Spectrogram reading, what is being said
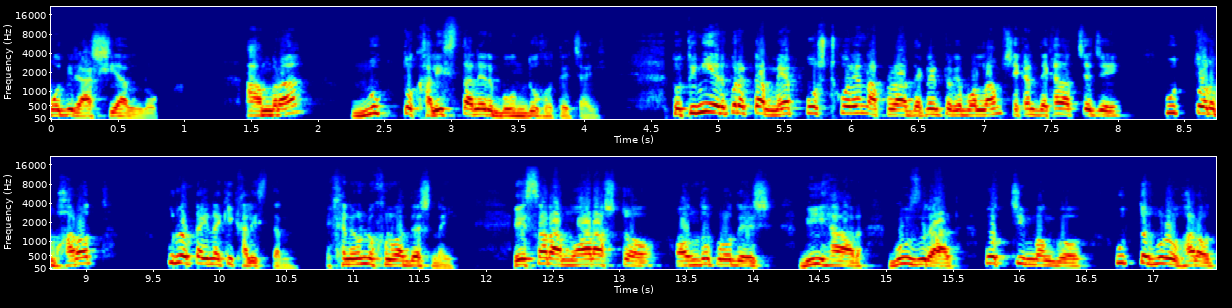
মোদী রাশিয়ার লোক। আমরা মুক্ত খালিস্তানের বন্ধু হতে চাই। তো তিনি এরপর একটা ম্যাপ পোস্ট করেন, আপনারা দেখলেন তোকে বললাম, সেখানে দেখা যাচ্ছে যে, উত্তর ভারত পুরোটাই নাকি খালিস্তান, এখানে অন্য কোনো দেশ নাই। এছাড়া মহারাষ্ট্র, অন্ধ্রপ্রদেশ, বিহার, গুজরাট, পশ্চিমবঙ্গ, উত্তর পূর্ব ভারত,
